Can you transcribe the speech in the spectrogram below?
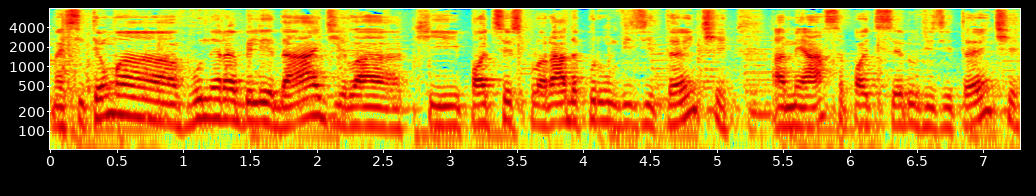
mas se tem uma vulnerabilidade lá que pode ser explorada por um visitante, a ameaça pode ser o visitante,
